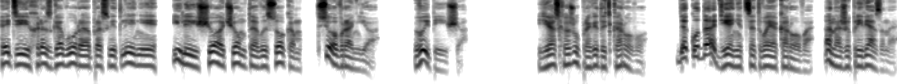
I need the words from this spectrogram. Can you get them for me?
Эти их разговоры о просветлении или еще о чем-то высоком — все вранье. Выпей еще. Я схожу проведать корову. Да куда денется твоя корова? Она же привязана.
